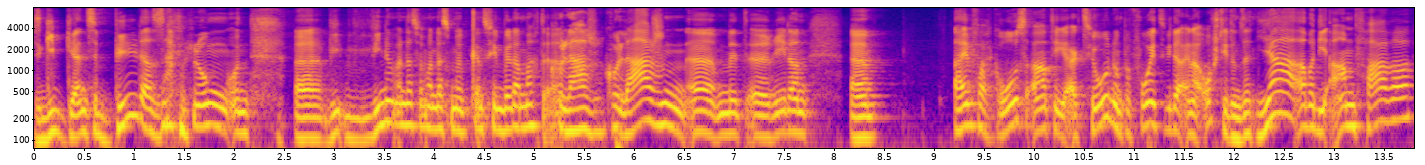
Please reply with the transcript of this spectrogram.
Es gibt ganze Bildersammlungen und äh, wie, wie nennt man das, wenn man das mit ganz vielen Bildern macht? Äh, Collage. Collagen äh, mit äh, Rädern. Ähm, einfach großartige Aktion und bevor jetzt wieder einer aufsteht und sagt, ja, aber die armen Fahrer,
